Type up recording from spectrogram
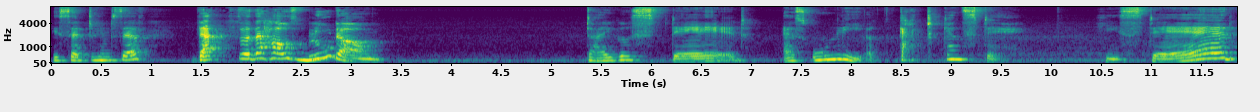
he said to himself. That's where the house blew down. Tiger stared as only a cat can stare. He stared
